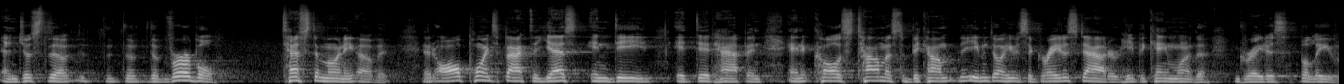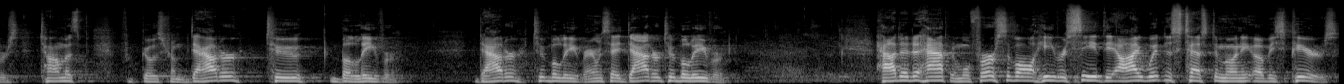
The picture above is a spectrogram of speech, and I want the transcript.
and just the, the, the, the verbal testimony of it. It all points back to yes, indeed, it did happen. And it caused Thomas to become, even though he was the greatest doubter, he became one of the greatest believers. Thomas goes from doubter to believer. Doubter to believer. Everyone say doubter to believer. How did it happen? Well, first of all, he received the eyewitness testimony of his peers.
